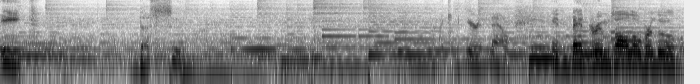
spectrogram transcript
Eat the soup. Hear it now in bedrooms all over Louisville.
